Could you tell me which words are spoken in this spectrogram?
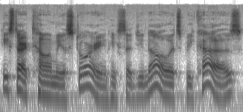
he started telling me a story, and he said, you know, it's because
